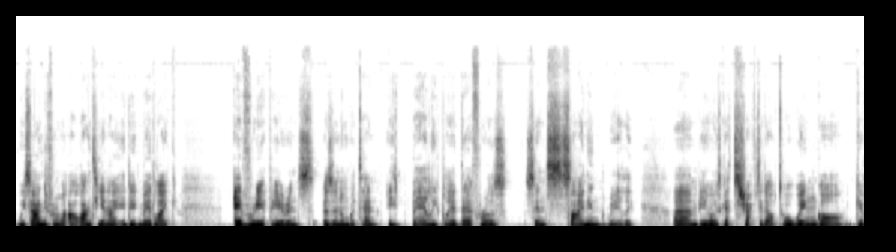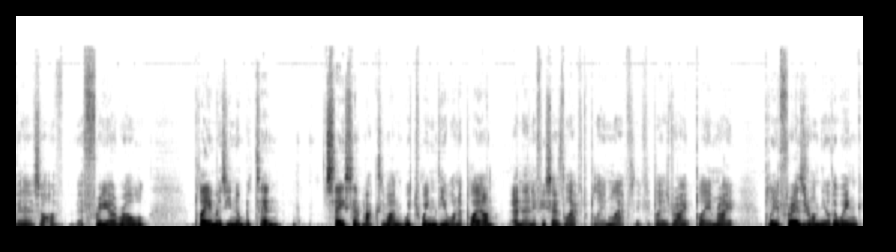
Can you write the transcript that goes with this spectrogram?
we signed him from Atlanta United. He'd made like every appearance as a number 10. He's barely played there for us since signing, really. Um, he always gets shafted out to a wing or given a sort of a freer role. Play him as your number 10. Say St Maximin, which wing do you want to play on? And then if he says left, play him left. If he plays right, play him right. Play Fraser on the other wing.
